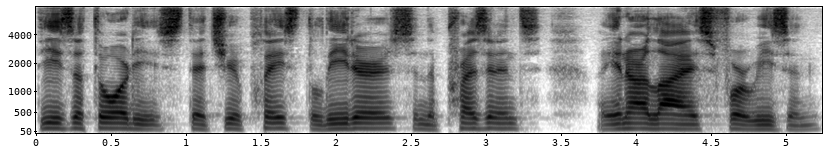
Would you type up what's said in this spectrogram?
these authorities, that you have placed the leaders and the president in our lives for a reason.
